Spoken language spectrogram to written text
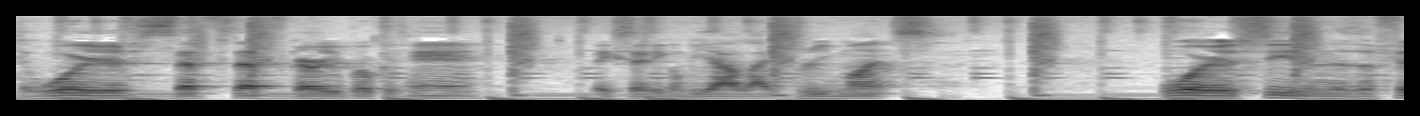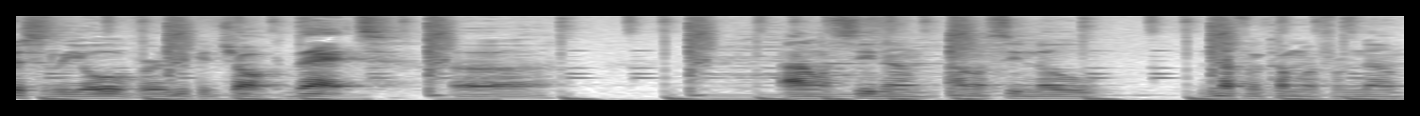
the Warriors, Steph, Steph Curry broke his hand. They said he's gonna be out like three months. Warriors season is officially over. You can chalk that. Uh, I don't see them. I don't see no nothing coming from them.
